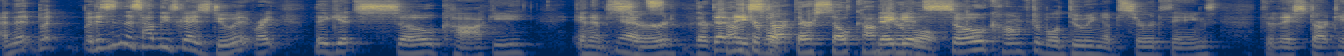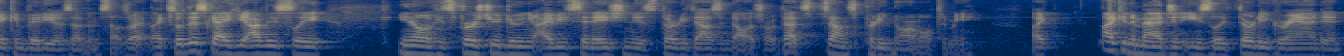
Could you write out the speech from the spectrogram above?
And then but but isn't this how these guys do it, right? They get so cocky and Yeah, absurd they're that they comfortable. start They're so comfortable. they get so comfortable doing absurd things that they start taking videos of themselves, right? Like, so this guy, he obviously, you know, his first year doing IV sedation is thirty thousand dollars worth. That sounds pretty normal to me. Like, I can imagine easily thirty grand in,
